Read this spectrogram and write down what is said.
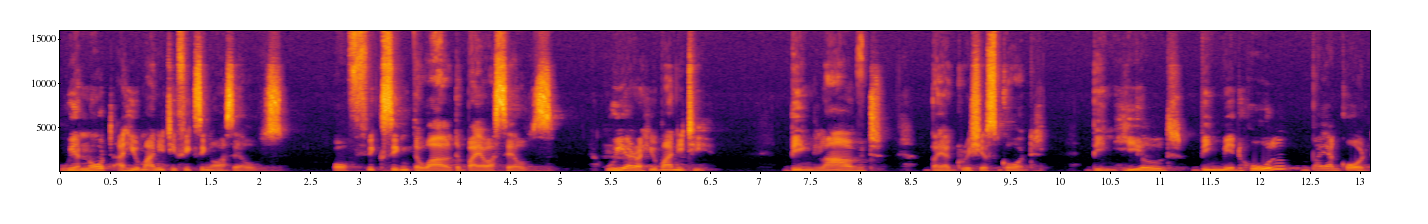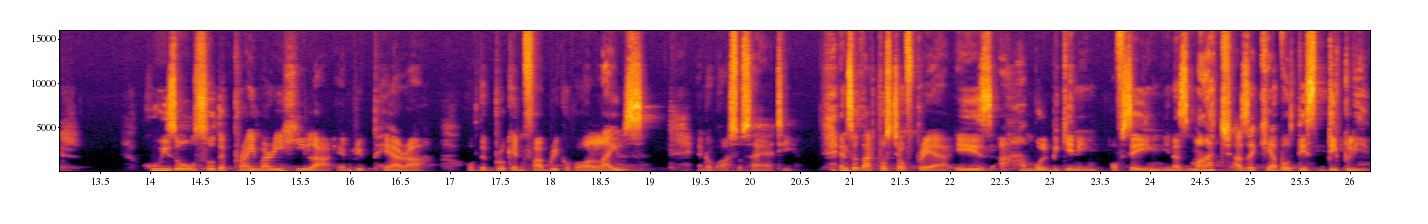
we are not a humanity fixing ourselves or fixing the world by ourselves. We are a humanity being loved by a gracious God, being healed, being made whole by a God who is also the primary healer and repairer of the broken fabric of our lives and of our society. And so that posture of prayer is a humble beginning of saying, in as much as I care about this deeply,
